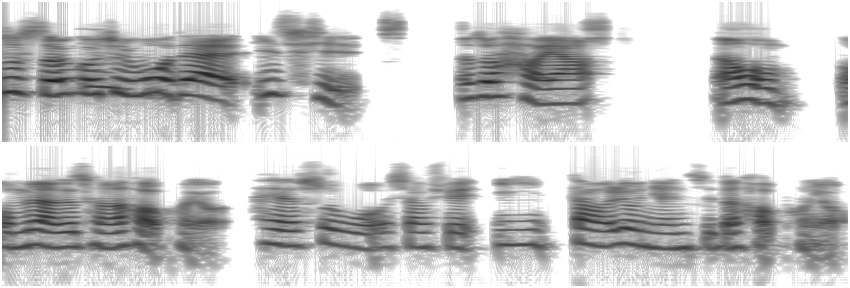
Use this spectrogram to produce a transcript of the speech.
是伸过去握在一起。他说好呀，然后我我们两个成了好朋友。他也是我小学一到六年级的好朋友。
